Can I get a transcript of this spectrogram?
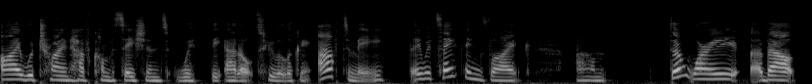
I would try and have conversations with the adults who were looking after me, they would say things like, um, "Don't worry about,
